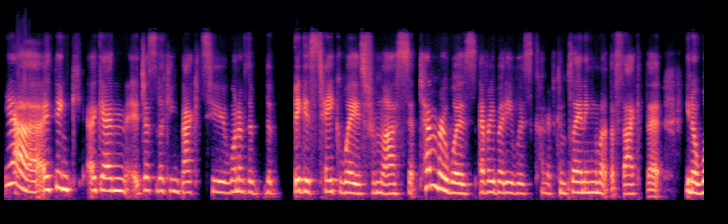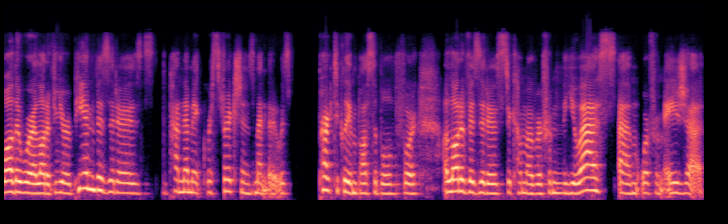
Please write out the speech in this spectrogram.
Yeah, I think again, just looking back to one of the, the biggest takeaways from last September was everybody was kind of complaining about the fact that, you know, while there were a lot of European visitors, the pandemic restrictions meant that it was practically impossible for a lot of visitors to come over from the US um, or from Asia.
